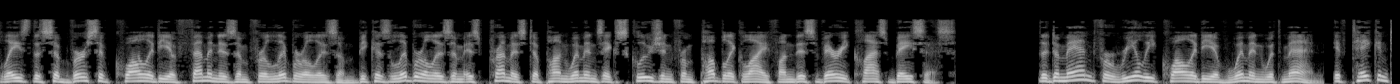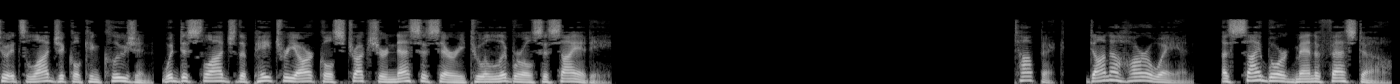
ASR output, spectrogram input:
lays the subversive quality of feminism for liberalism because liberalism is premised upon women's exclusion from public life on this very class basis. The demand for real equality of women with men, if taken to its logical conclusion, would dislodge the patriarchal structure necessary to a liberal society. Donna Haraway a Cyborg Manifesto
